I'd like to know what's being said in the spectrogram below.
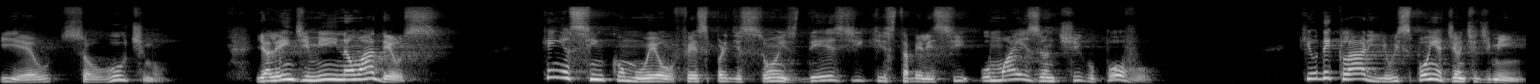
e eu sou o último. E além de mim não há Deus. Quem, assim como eu, fez predições desde que estabeleci o mais antigo povo? Que o declare e o exponha diante de mim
